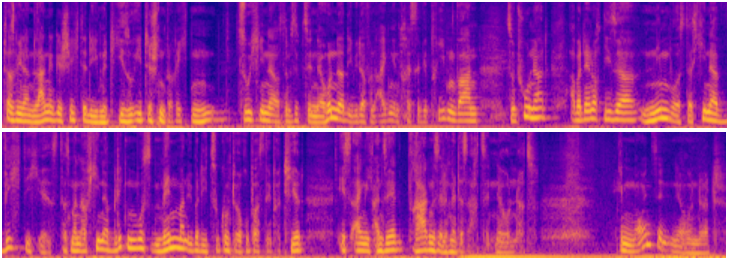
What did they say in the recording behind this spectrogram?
Das ist wieder eine lange Geschichte, die mit jesuitischen Berichten zu China aus dem 17. Jahrhundert, die wieder von Eigeninteresse getrieben waren, zu tun hat. Aber dennoch dieser Nimbus, dass China wichtig ist, dass man auf China blicken muss, wenn man über die Zukunft Europas debattiert, ist eigentlich ein sehr tragendes Element des 18. Jahrhunderts. Im 19. Jahrhundert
